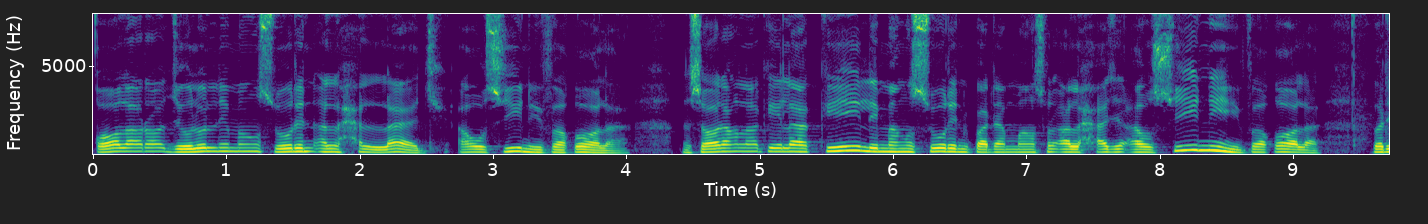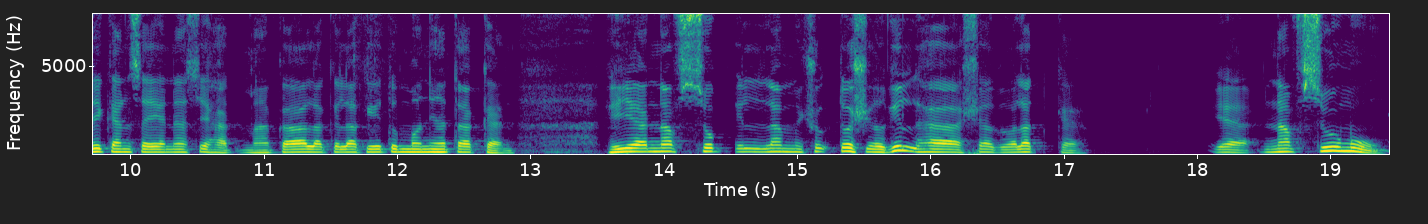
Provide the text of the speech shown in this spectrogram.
Qala rajulun limang surin al-hallaj awsini faqala. Seorang laki-laki limang surin pada Mansur al-hajj awsini faqala. Berikan saya nasihat. Maka laki-laki itu menyatakan, hiya nafsuk illam tushghilha syagalatka. Ya nafsumu.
